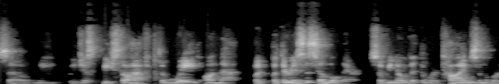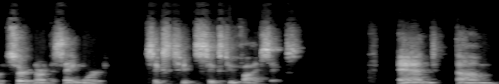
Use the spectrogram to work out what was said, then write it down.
So we we just we still have to wait on that. But but there is a symbol there. So we know that the word times and the word certain are the same word, six two six two five six. And um,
